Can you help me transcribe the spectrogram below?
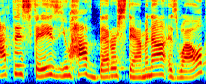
at this phase, you have better stamina as well.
